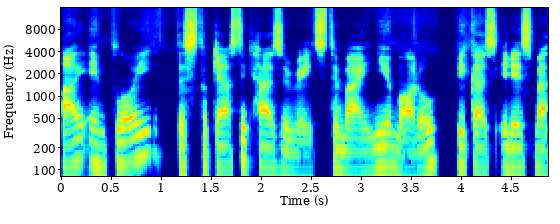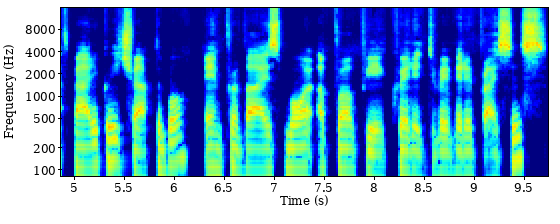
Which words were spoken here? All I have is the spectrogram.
I employed the stochastic hazard rates to my new model because it is mathematically tractable and provides more appropriate credit derivative prices.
